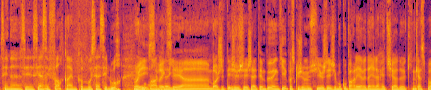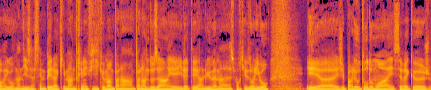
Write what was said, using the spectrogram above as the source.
C'est assez fort quand même comme mot, c'est assez lourd. Oui, Pourquoi c'est vrai que c'est. Euh, bon, j'étais, j'ai été un peu inquiet parce que je me suis, j'ai beaucoup parlé avec Daniel Areccia de Kinka Sport et Gourmandise à SMP là, qui m'a entraîné physiquement pendant pendant deux ans et il a été en lui-même un sportif de haut niveau. Et euh, j'ai parlé autour de moi et c'est vrai que je,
